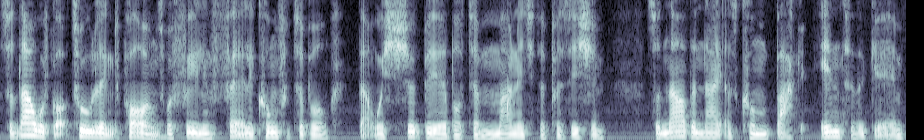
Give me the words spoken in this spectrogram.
So now we've got two linked pawns, we're feeling fairly comfortable that we should be able to manage the position. So now the knight has come back into the game,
